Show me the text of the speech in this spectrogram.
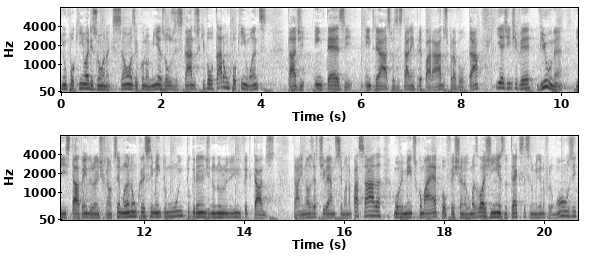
e um pouquinho Arizona, que são as economias ou os estados que voltaram um pouquinho antes, tá? De em tese entre aspas, estarem preparados para voltar. E a gente vê, viu, né? E está vendo durante o final de semana um crescimento muito grande no número de infectados. Tá? E nós já tivemos semana passada movimentos como a Apple fechando algumas lojinhas no Texas, se não me engano foram 11.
